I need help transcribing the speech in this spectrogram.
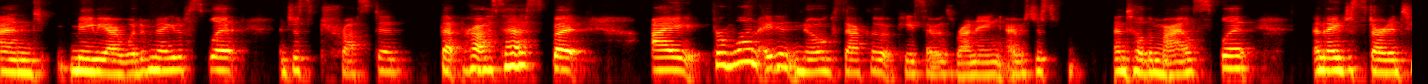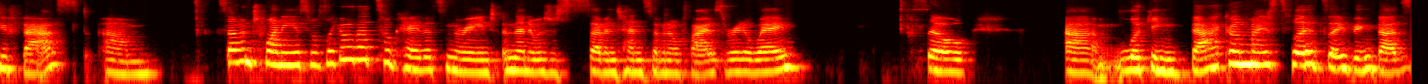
and maybe I would have negative split and just trusted that process. But I, for one, I didn't know exactly what pace I was running. I was just until the miles split. And I just started too fast. Um, 720s was like, oh, that's okay. That's in the range. And then it was just 710, 705s right away. So um, looking back on my splits, I think that's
